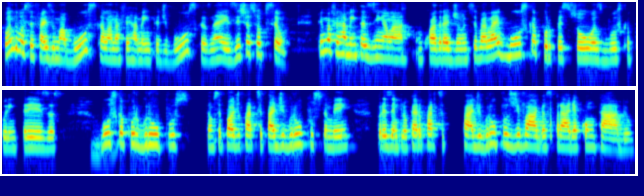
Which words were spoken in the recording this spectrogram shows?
Quando você faz uma busca lá na ferramenta de buscas, né, existe essa opção. Tem uma ferramentazinha lá, um quadradinho, onde você vai lá e busca por pessoas, busca por empresas, uhum. busca por grupos. Então, você pode participar de grupos também. Por exemplo, eu quero participar de grupos de vagas para a área contábil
